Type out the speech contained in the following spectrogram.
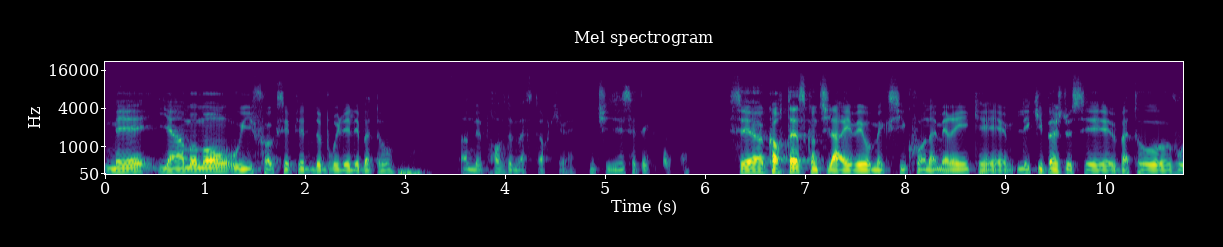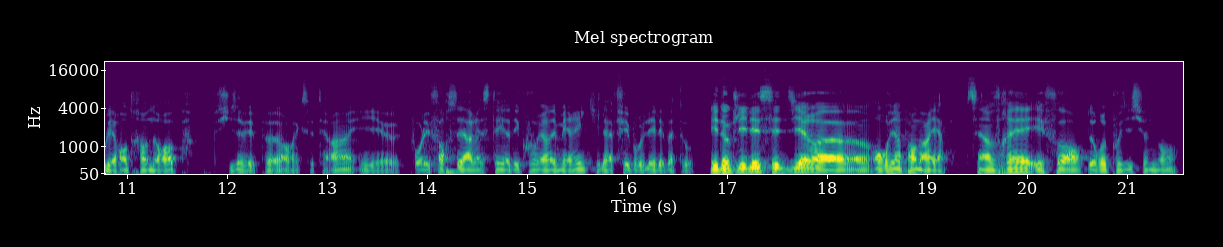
Mais il y a un moment où il faut accepter de brûler les bateaux. Un de mes profs de master qui utilisé cette expression. C'est euh, Cortés quand il arrivé au Mexique ou en Amérique et l'équipage de ces bateaux voulait rentrer en Europe parce qu'ils avaient peur, etc. Et euh, pour les forcer à rester à découvrir l'Amérique, il a fait brûler les bateaux. Et donc l'idée, c'est de dire, euh, on revient pas en arrière. C'est un vrai effort de repositionnement.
